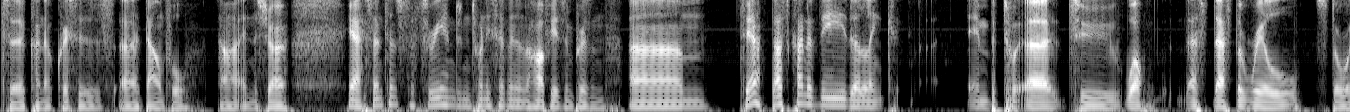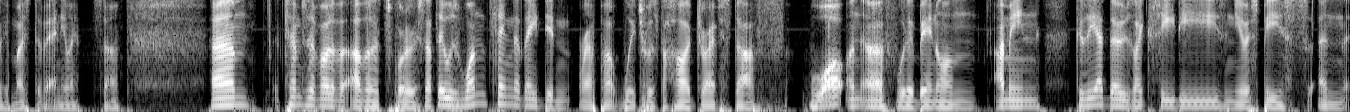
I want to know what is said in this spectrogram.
to kind of Chris's uh, downfall uh, in the show. Yeah, sentenced to 327 and a half years in prison. Um, so yeah, that's kind of the, the link in between uh, to well, that's that's the real story, most of it anyway. So. Um, in terms of other other spoiler stuff, there was one thing that they didn't wrap up, which was the hard drive stuff what on earth would have been on? I mean, because he had those like CDs and USBs and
